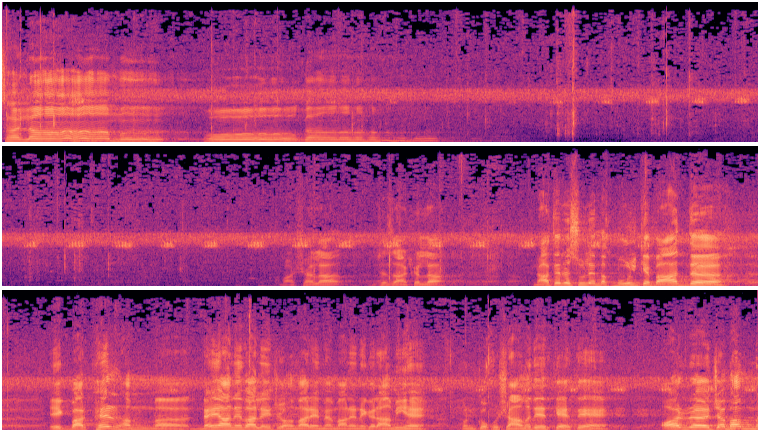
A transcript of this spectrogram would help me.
سلام ہوگا۔ ماشاءاللہ، جزاک اللہ۔ نعت رسول مقبول کے بعد، ایک بار پھر ہم نئے آنے والے جو ہمارے مہمان گرامی ہیں، ان کو خوش آمدید کہتے ہیں۔ اور جب ہم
